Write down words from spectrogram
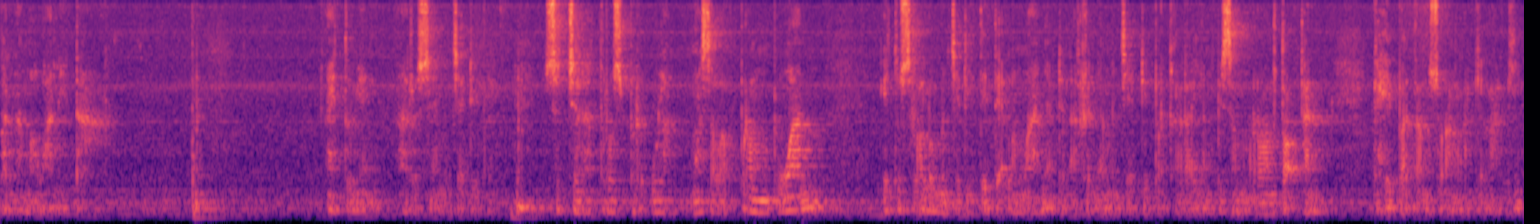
bernama wanita. Nah, itu yang harusnya menjadi sejarah terus berulang masalah perempuan itu selalu menjadi titik lemahnya dan akhirnya menjadi perkara yang bisa merontokkan kehebatan seorang laki-laki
